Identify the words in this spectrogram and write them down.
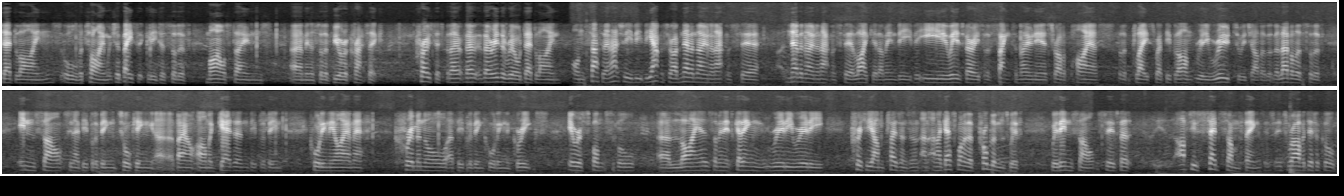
deadlines all the time, which are basically just sort of milestones um, in a sort of bureaucratic process. But there, there, there is a real deadline on Saturday, and actually the, the atmosphere, I've never known an atmosphere never known an atmosphere like it. I mean, the, the EU is very sort of sanctimonious, rather pious sort of place where people aren't really rude to each other, but the level of sort of insults. You know, people have been talking uh, about Armageddon. People have been calling the IMF criminal. Uh, people have been calling the Greeks irresponsible uh, liars. I mean, it's getting really, really pretty unpleasant. And, and, and, I guess one of the problems with, with insults is that after you've said some things, it's, it's rather difficult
